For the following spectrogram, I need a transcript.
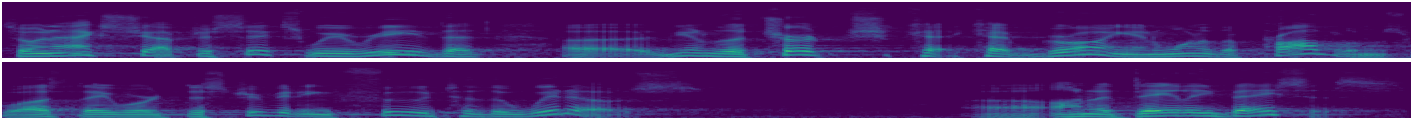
So in Acts chapter six, we read that uh, you know, the church kept growing, and one of the problems was they were distributing food to the widows uh, on a daily basis.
